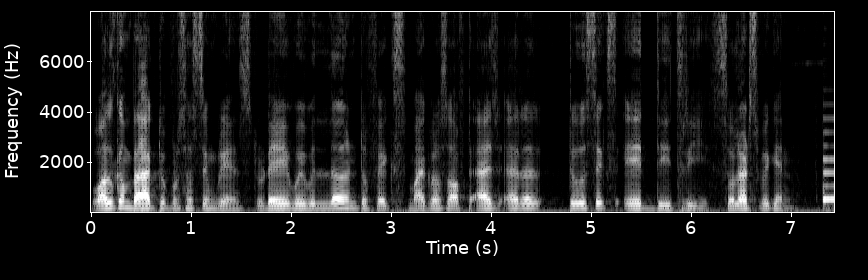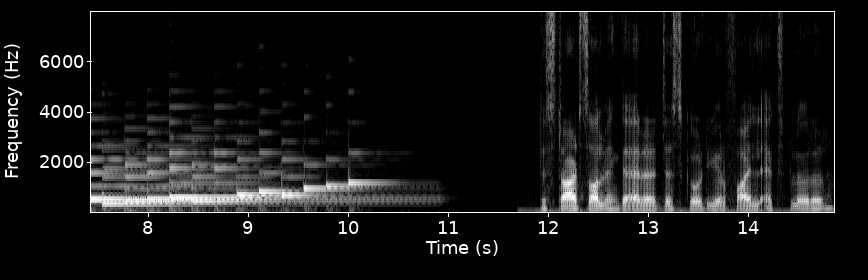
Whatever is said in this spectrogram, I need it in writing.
Welcome back to Processing Brains. Today we will learn to fix Microsoft Edge error 268D3. So let's begin. To start solving the error, just go to your File Explorer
